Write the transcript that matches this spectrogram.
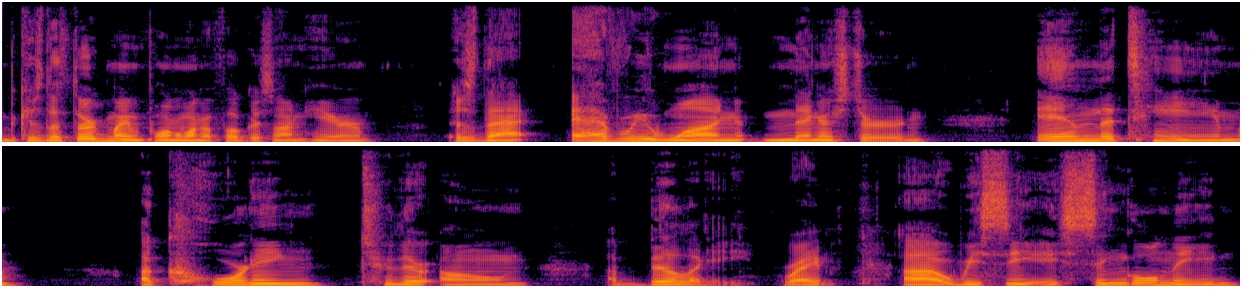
Because the third main point I want to focus on here is that everyone ministered in the team according to their own ability, right? Uh, we see a single need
